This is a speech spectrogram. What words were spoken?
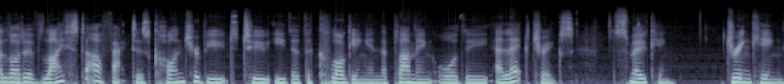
a lot of lifestyle factors contribute to either the clogging in the plumbing or the electrics, smoking, drinking.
